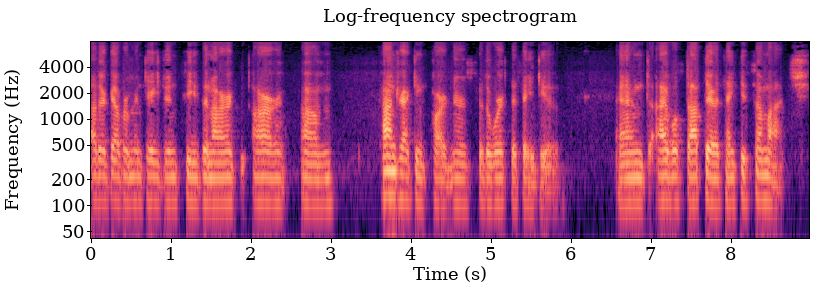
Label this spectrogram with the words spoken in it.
other government agencies and our, our um, contracting partners for the work that they do. And I will stop there. Thank you so much.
